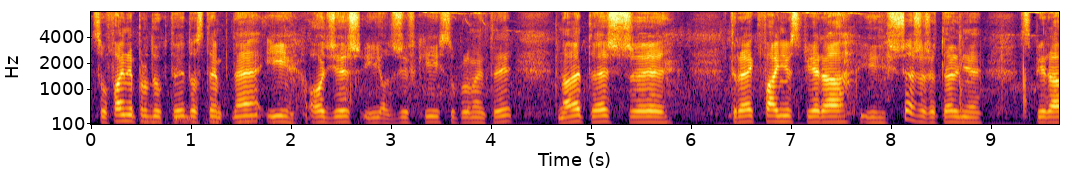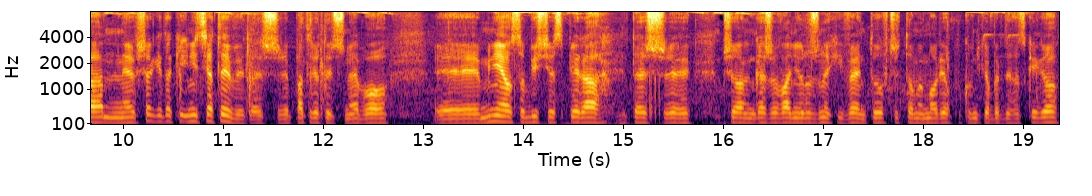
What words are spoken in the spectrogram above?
są fajne produkty dostępne i odzież, i odżywki, suplementy, no ale też e, Trek fajnie wspiera i szczerze, rzetelnie wspiera mm, wszelkie takie inicjatywy też e, patriotyczne, bo e, mnie osobiście wspiera też e, przy angażowaniu różnych eventów, czy to Memoriał Pułkownika Berdychowskiego,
